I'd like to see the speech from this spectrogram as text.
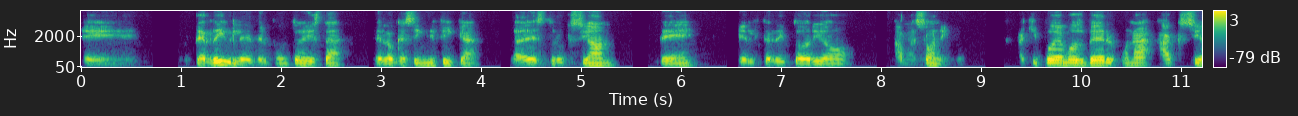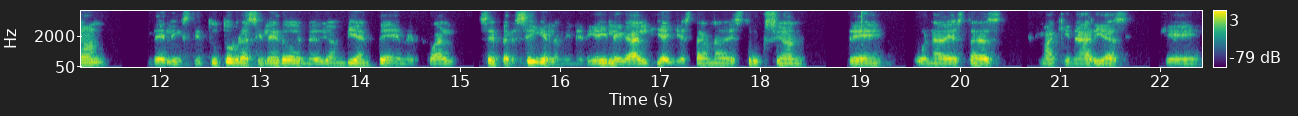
eh, terrible desde el punto de vista de lo que significa la destrucción del el territorio amazónico. Aquí podemos ver una acción del Instituto Brasilero de Medio Ambiente en el cual se persigue la minería ilegal y allí está una destrucción de una de estas maquinarias que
